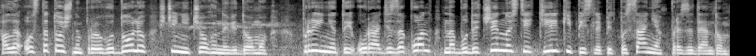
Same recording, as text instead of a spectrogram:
але остаточно про його долю ще нічого не відомо. Прийнятий у Раді закон набуде чинності тільки після підписання президентом.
